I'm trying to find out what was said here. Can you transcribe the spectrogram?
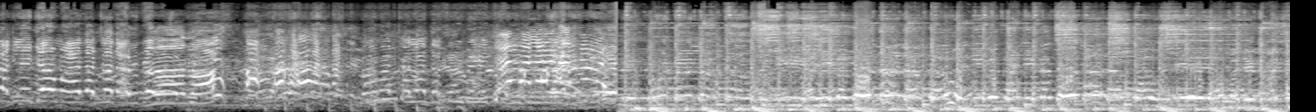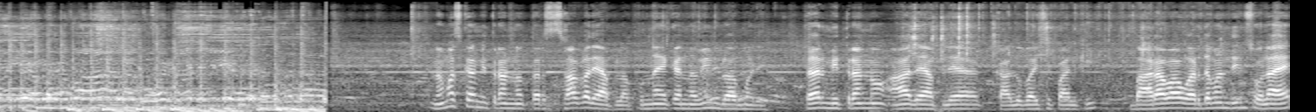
सगळे घ्या महाराजचा दहा रुपये मामा चला दस रुपये नमस्कार मित्रांनो तर स्वागत आहे आपला पुन्हा एका नवीन ब्लॉगमध्ये. तर मित्रांनो आज आहे आपल्या कालूबाईची पालखी. बारावा वर्धमान दिन सोहळा आहे.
